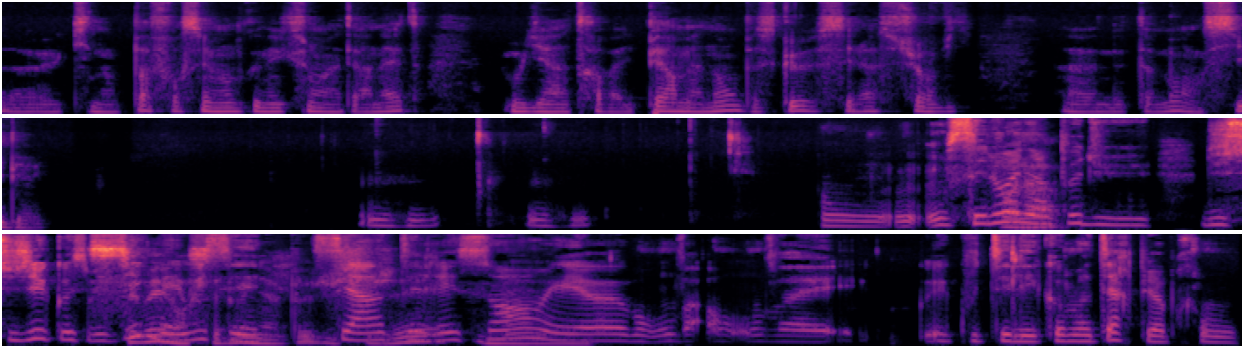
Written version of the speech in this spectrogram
euh, qui n'ont pas forcément de connexion à Internet où il y a un travail permanent parce que c'est la survie, euh, notamment en Sibérie. Mhm, mhm. On, s'éloigne Voilà. un peu du, du sujet cosmétique, vrai, mais oui, c'est intéressant mais et euh, bon, on va on va écouter les commentaires puis après on,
